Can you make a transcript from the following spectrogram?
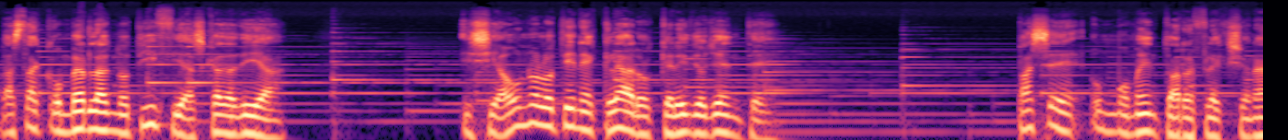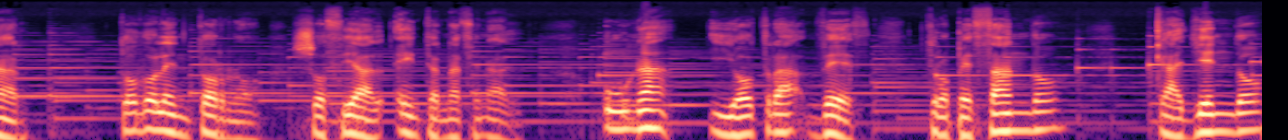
basta con ver las noticias cada día. Y si aún no lo tiene claro, querido oyente, pase un momento a reflexionar todo el entorno social e internacional, una y otra vez, tropezando, cayendo,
